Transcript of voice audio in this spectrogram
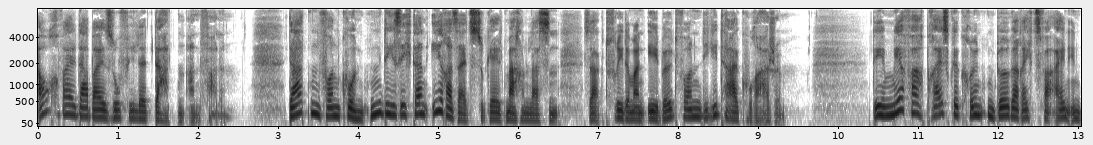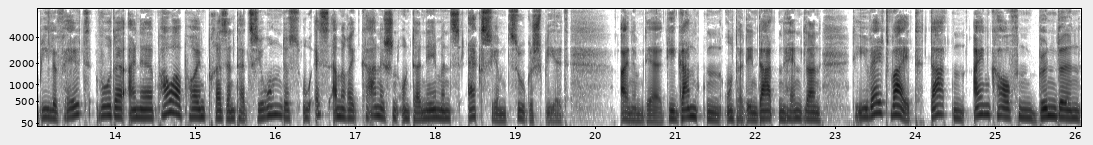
auch weil dabei so viele Daten anfallen. Daten von Kunden, die sich dann ihrerseits zu Geld machen lassen, sagt Friedemann Ebelt von Digital Courage. Dem mehrfach preisgekrönten Bürgerrechtsverein in Bielefeld wurde eine PowerPoint-Präsentation des US-amerikanischen Unternehmens Axiom zugespielt, einem der Giganten unter den Datenhändlern, die weltweit Daten einkaufen, bündeln,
